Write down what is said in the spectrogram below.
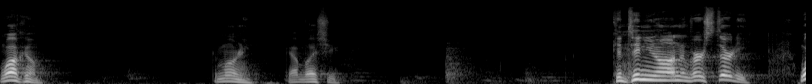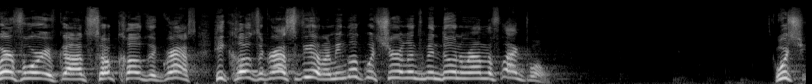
Welcome. Good morning. God bless you. Continue on in verse 30. Wherefore, if God so clothed the grass, he clothes the grass field. I mean, look what Sherlin's been doing around the flagpole. Which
